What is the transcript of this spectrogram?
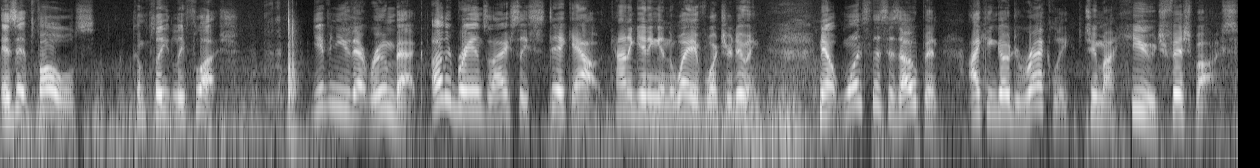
is it folds completely flush giving you that room back. Other brands will actually stick out, kind of getting in the way of what you're doing. Now, once this is open, I can go directly to my huge fish box.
